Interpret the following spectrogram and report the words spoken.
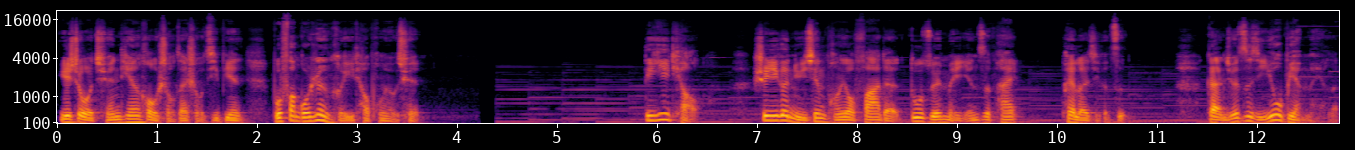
于是我全天候守在手机边，不放过任何一条朋友圈。第一条是一个女性朋友发的嘟嘴美颜自拍，配了几个字，感觉自己又变美了。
